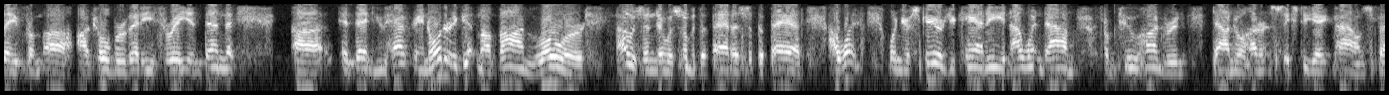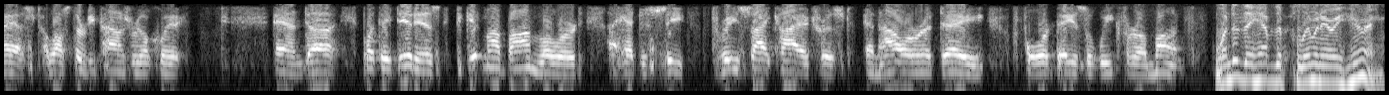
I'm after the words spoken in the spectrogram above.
say, from uh, October of '83, and then, the, uh, and then you have, in order to get my bond lowered, I was in there with some of the baddest of the bad. I went when you're scared, you can't eat, and I went down from 200 down to 168 pounds fast. I lost 30 pounds real quick. And uh, what they did is to get my bond lowered, I had to see three psychiatrists an hour a day, four days a week for a month. When did they have the preliminary hearing?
